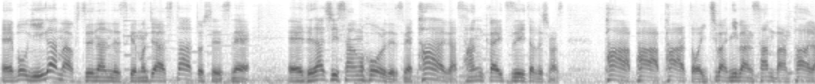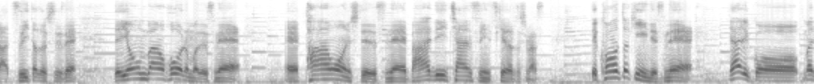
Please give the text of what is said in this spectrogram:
えボギーがまあ普通なんですけどもじゃあスタートしてですね、え出だし3ホールでですねパーが3回続いたとしますパー、パー、パーと1番、2番、3番、パーが続いたとしてですね、で、4番ホールもですね、え、パーオンしてですね、バーディーチャンスにつけたとします。で、この時にですね、やはりこう、まあ、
